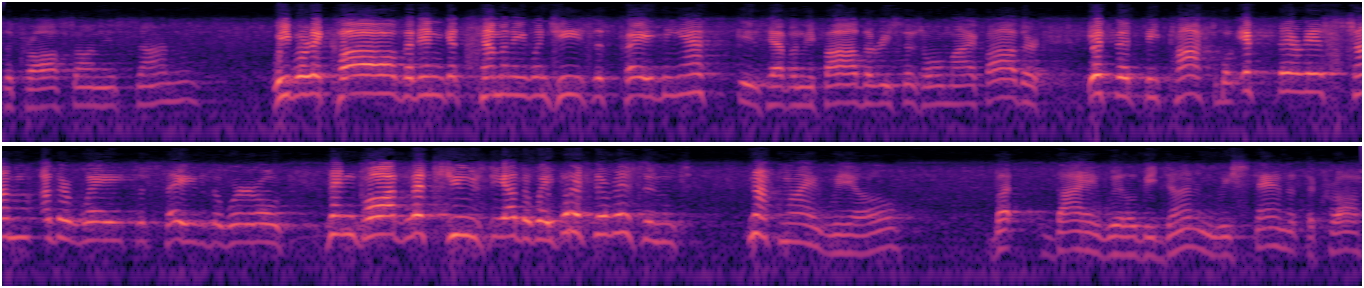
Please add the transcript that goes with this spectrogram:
the cross on His Son. We will recall that in Gethsemane when Jesus prayed and he asked his heavenly Father, he says, Oh my Father, if it be possible, if there is some other way to save the world, then God, let's use the other way. But if there isn't, not my will, but thy will be done. And we stand at the cross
